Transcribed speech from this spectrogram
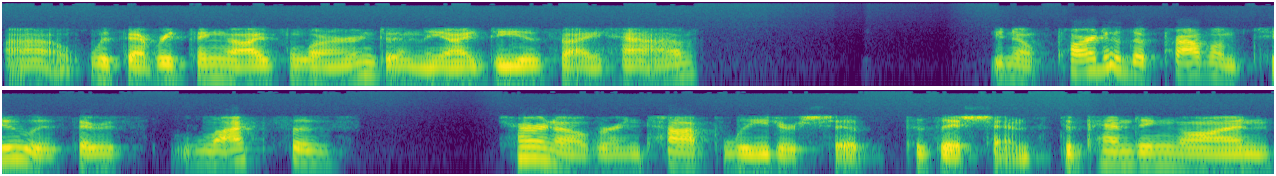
uh, with everything I've learned and the ideas I have. You know, part of the problem too is there's lots of turnover in top leadership positions, depending on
